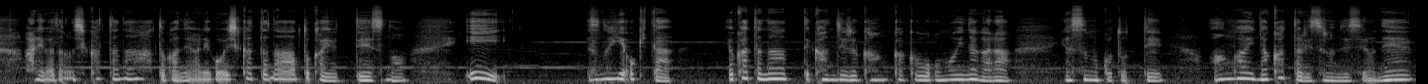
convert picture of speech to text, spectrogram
「あれが楽しかったな」とかね「あれが美味しかったな」とか言ってそのいいその日起きたよかったなって感じる感覚を思いながら休むことって案外なかったりするんですよね。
